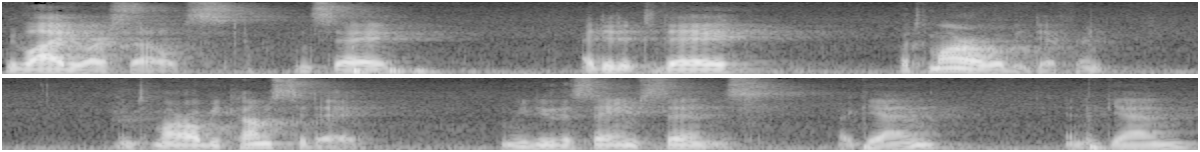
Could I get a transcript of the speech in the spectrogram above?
We lie to ourselves and say, I did it today, but tomorrow will be different. And tomorrow becomes today, and we do the same sins again and again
